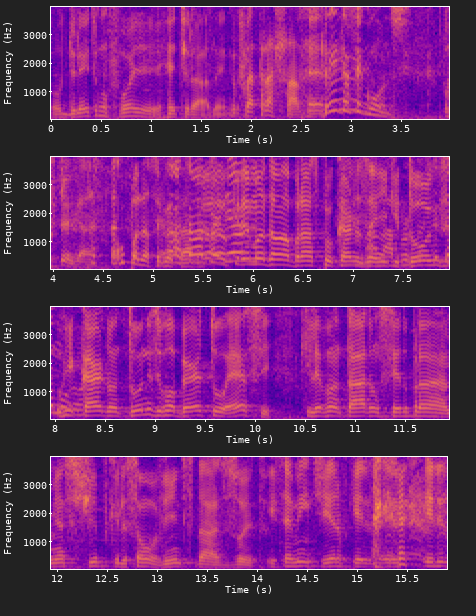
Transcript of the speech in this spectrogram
O direito não foi retirado ainda. Foi atrasado. 30 segundos. Postergado. Culpa da Ah, secretária. vai Eu perder queria mandar um abraço pro Carlos Vai lá, Henrique professor, Torres, o demorou. Ricardo Antunes e o Roberto S., que levantaram cedo para me assistir, porque eles são ouvintes das 18. Isso é mentira, porque eles, eles, eles,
